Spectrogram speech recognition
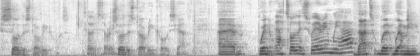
So the story goes. So the story. So the story goes. Yeah. Um, bueno. That's all the swearing we have. That's well, I mean,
